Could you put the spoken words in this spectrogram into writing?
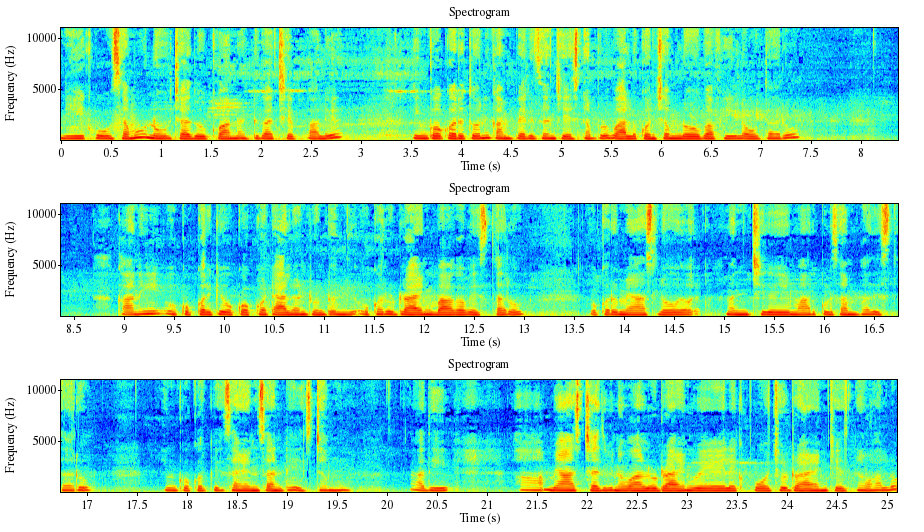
నీ కోసము నువ్వు చదువుకో అన్నట్టుగా చెప్పాలి. ఇంకొకరితో కంపారిజన్ చేసినప్పుడు వాళ్ళు కొంచెం లోగా ఫీల్ అవుతారు. కానీ ఒక్కొక్కరికి ఒక్కొక్క టాలెంట్ ఉంటుంది. ఒకరు డ్రాయింగ్ బాగా వేస్తారు. ఒకరు మ్యాథ్స్లో మంచి మార్కులు సంపాదిస్తారు. ఇంకొకరికి సైన్స్ అంటే ఇష్టము. అది మ్యాథ్స్ చదివిన వాళ్ళు డ్రాయింగ్ వేయలేకపోవచ్చు డ్రాయింగ్ చేసిన వాళ్ళు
